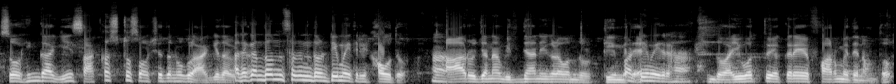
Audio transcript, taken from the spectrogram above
ಸೊ ಹಿಂಗಾಗಿ ಸಾಕಷ್ಟು ಸಂಶೋಧನೆಗಳು ಆಗಿದಾವೆ. ಅದಕ್ಕಂತ ಒಂದು ಟೀಮ್ ಐತ್ರಿ. ಹೌದು. ಆರು ಜನ ವಿಜ್ಞಾನಿಗಳ ಒಂದು ಟೀಮ್ ಇದೆ. ಒಂದು ಐವತ್ತು ಎಕರೆ ಫಾರ್ಮ್ ಇದೆ ನಮ್ದು.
